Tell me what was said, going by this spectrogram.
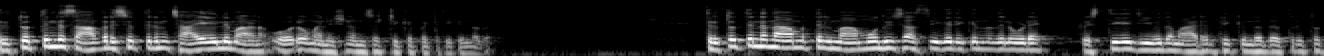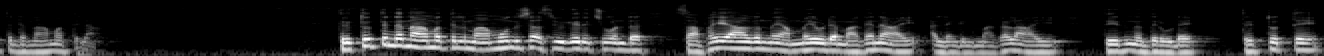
ത്രിത്വത്തിന്റെ സാദൃശ്യത്തിലും ഛായയിലുമാണ് ഓരോ മനുഷ്യനും സൃഷ്ടിക്കപ്പെട്ടിരിക്കുന്നത്. ത്രിത്വത്തിന്റെ നാമത്തിൽ മാമോദിസ സ്വീകരിക്കുന്നതിലൂടെ ക്രിസ്തീയ ജീവിതം ആരംഭിക്കുന്നത് ത്രിത്വത്തിന്റെ നാമത്തിലാണ്. ത്രിത്വത്തിന്റെ നാമത്തിൽ മാമോദിസ സ്വീകരിച്ചുകൊണ്ട് സഭയാകുന്ന അമ്മയുടെ മകനായി അല്ലെങ്കിൽ മകളായി തീരുന്നതിലൂടെ ത്രിത്വത്തെ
